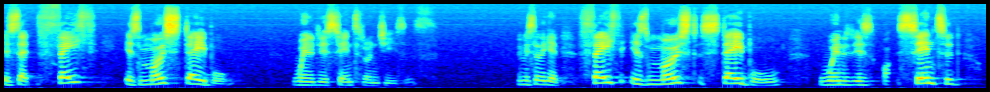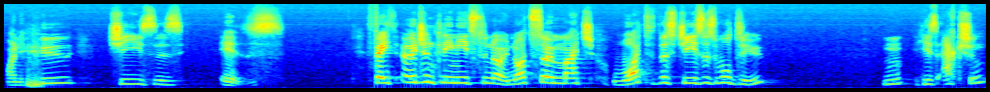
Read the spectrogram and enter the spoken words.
is that faith is most stable when it is centered on Jesus. Let me say that again. Faith is most stable when it is centered on who Jesus is. Faith urgently needs to know not so much what this Jesus will do, his action,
